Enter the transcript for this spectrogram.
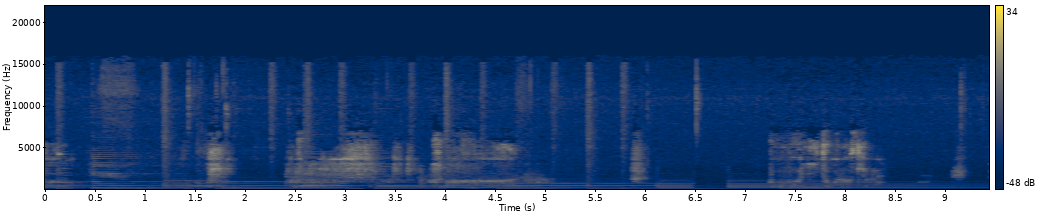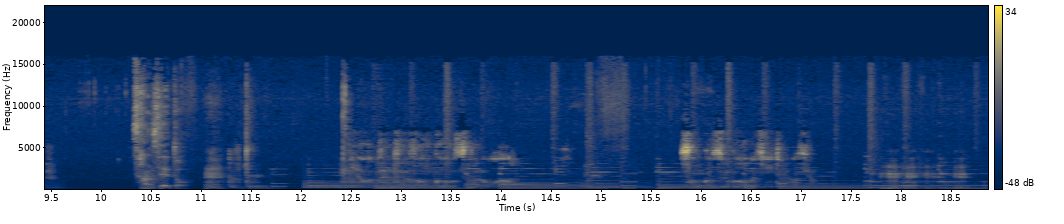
ほど。まあ、僕はいいと思いますけどね。賛成とうんいや、全然参加するのは、参加することは別にいいと思いますよ。参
